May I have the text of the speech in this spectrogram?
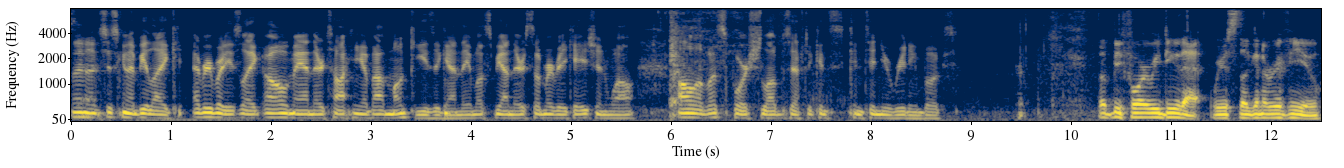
Then it's just going to be like everybody's like, "Oh man, they're talking about monkeys again. They must be on their summer vacation." While all of us poor schlubs have to con- continue reading books. But before we do that, we're still going to review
